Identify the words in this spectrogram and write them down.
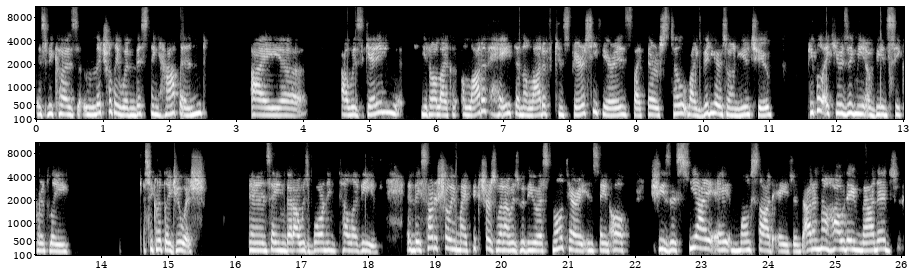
It's because literally when this thing happened, I uh, I was getting you know like a lot of hate and a lot of conspiracy theories. Like there's still like videos on YouTube, people accusing me of being secretly secretly Jewish and saying that I was born in Tel Aviv. And they started showing my pictures when I was with the US military and saying, oh, she's a CIA Mossad agent. I don't know how they manage.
